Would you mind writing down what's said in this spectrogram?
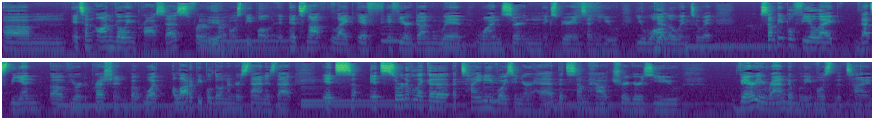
um, it's an ongoing process for, Yeah. for most people. It's not like if if you're done with one certain experience and you you wallow into it. Some people feel like that's the end of your depression, but what a lot of people don't understand is that it's it's sort of like a, a tiny voice in your head that somehow triggers you very randomly most of the time.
